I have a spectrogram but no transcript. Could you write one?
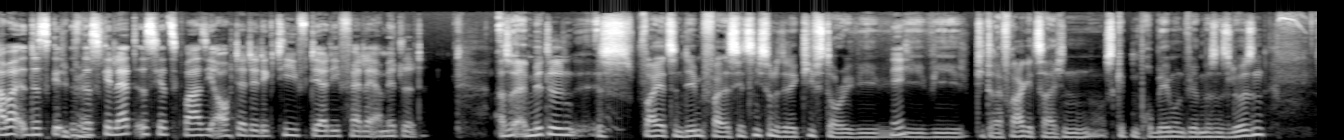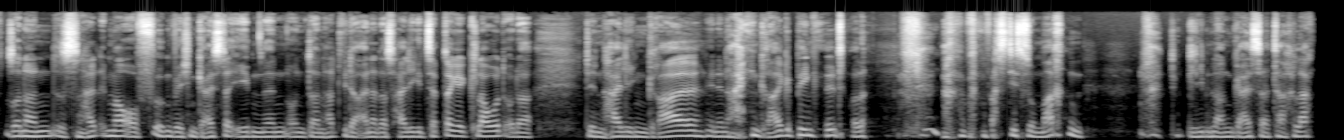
Aber das, das Skelett ist jetzt quasi auch der Detektiv, der die Fälle ermittelt. Also ermitteln ist, war jetzt in dem Fall, ist jetzt nicht so eine Detektivstory wie, wie, wie die drei Fragezeichen, es gibt ein Problem und wir müssen es lösen, sondern es ist halt immer auf irgendwelchen Geisterebenen und dann hat wieder einer das heilige Zepter geklaut oder den heiligen Gral, in den heiligen Gral gepinkelt oder was die so machen. Den lieben langen Geistertag lang.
